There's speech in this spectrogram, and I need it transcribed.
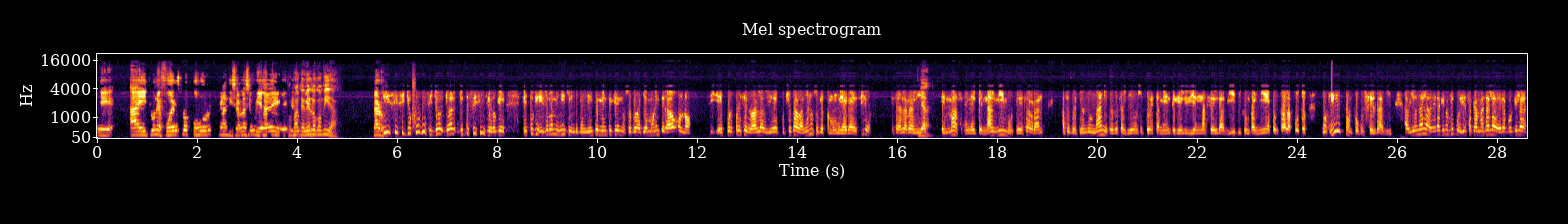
eh, ha hecho un esfuerzo por garantizar la seguridad de... Por mantenerlo con vida. Claro. Sí, sí, sí, yo creo que sí. Yo, yo, yo te soy sincero que esto que hizo la ministra, independientemente que nosotros hayamos enterado o no, si es por preservar la vida de Pucho Cabaña, nosotros estamos muy agradecidos. Esa es la realidad. Es más, en el penal mismo, ustedes sabrán hace cuestión de un año, creo que salieron supuestamente que él vivía en una celda VIP y compañía con todas las fotos. No es tampoco celda VIP. Había una heladera que no se podía sacar más de la heladera porque la,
